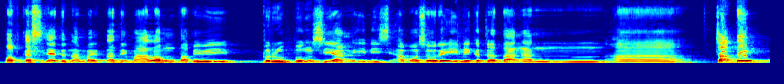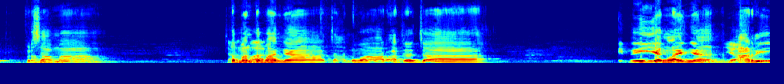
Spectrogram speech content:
podcastnya itu nanti nanti malam tapi berhubung siang ini apa sore ini kedatangan uh, Catik bersama teman-temannya Cak Anwar ada Cak ini yang lainnya Ya. Ari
